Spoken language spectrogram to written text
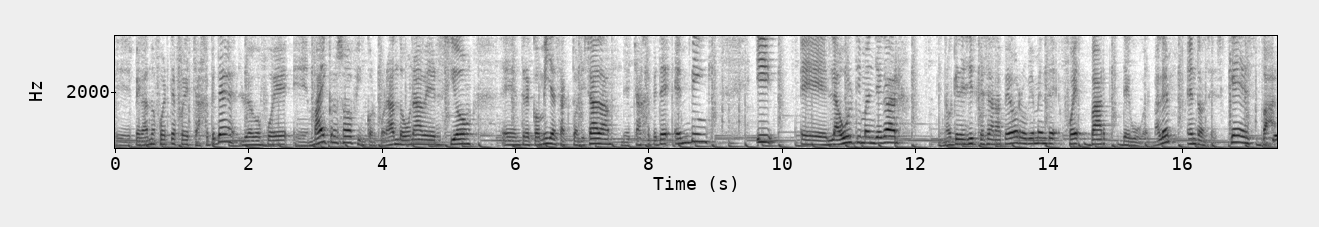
eh, pegando fuerte fue ChatGPT, luego fue eh, Microsoft incorporando una versión, eh, entre comillas, actualizada de ChatGPT en Bing, y la última en llegar no quiere decir que sea la peor, obviamente, fue BART de Google, ¿vale? Entonces, ¿qué es BART?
